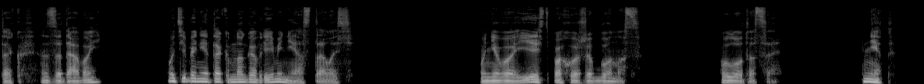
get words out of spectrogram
«Так, задавай. У тебя не так много времени осталось». У него есть, похоже, бонус. У Лотоса. Нет.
